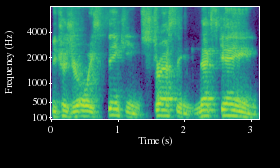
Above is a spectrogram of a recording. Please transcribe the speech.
because you're always thinking, stressing, next game,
